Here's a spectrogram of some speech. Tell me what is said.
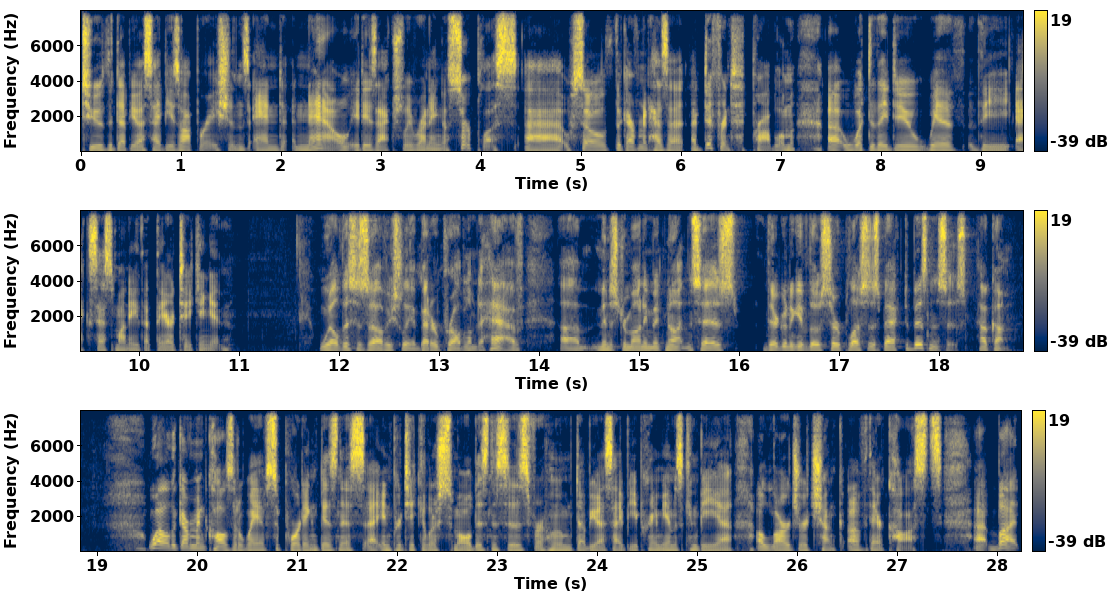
to the WSIB's operations, and now it is actually running a surplus. Uh, so the government has a, a different problem. Uh, what do they do with the excess money that they are taking in? Well, this is obviously a better problem to have. Uh, Minister Monte McNaughton says they're going to give those surpluses back to businesses. How come? Well, the government calls it a way of supporting business, uh, in particular small businesses for whom WSIB premiums can be a, a larger chunk of their costs. Uh, but,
